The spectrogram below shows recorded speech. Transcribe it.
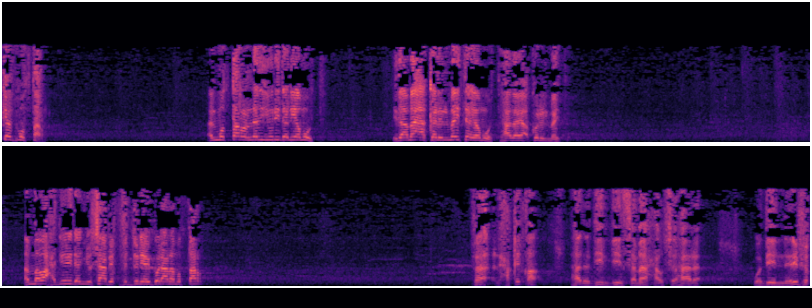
كيف مضطر؟ المضطر الذي يريد أن يموت. إذا ما أكل الميت يموت. هذا يأكل الميت. أما واحد يريد أن يسابق في الدنيا يقول أنا مضطر فالحقيقة هذا دين دين سماحة وسهالة ودين رفق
